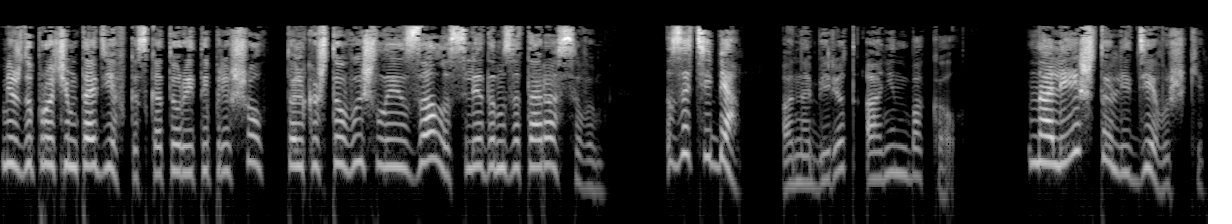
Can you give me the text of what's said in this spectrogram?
«Между прочим, та девка, с которой ты пришел, только что вышла из зала следом за Тарасовым. За тебя!» Она берет Анин бокал. «Налей, что ли, девушке?»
